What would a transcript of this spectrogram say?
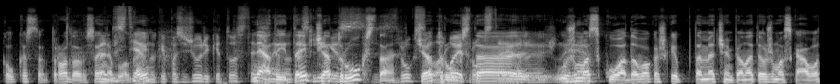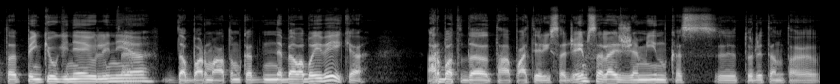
kol kas atrodo visai Bet neblogai. Tiek, nu, kai pasižiūri kitus, Ne, žinai, tai nu, taip, čia lygis trūksta. Čia labai trūksta. ir, žinai, Užmaskuodavo kažkaip tame čempionate, užmaskavo tą penkių gynėjų liniją. Dabar matom, kad nebelabai veikia. Arba tada tą patį Rysą Jamesą leis žemyn, kas e, turi ten tą... e,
